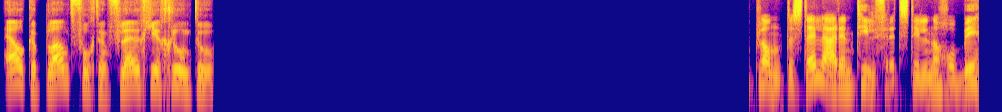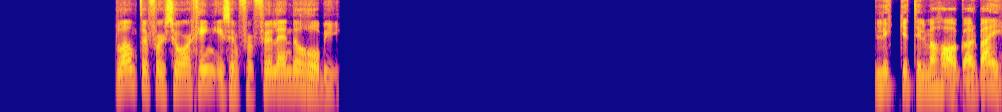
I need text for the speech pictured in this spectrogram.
Elke plant voegt een vleugje groen toe. Plantestell er en tilfredsstillende hobby. Plantenverzorging is een vervullende hobby. Lykke til med hagearbeid.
